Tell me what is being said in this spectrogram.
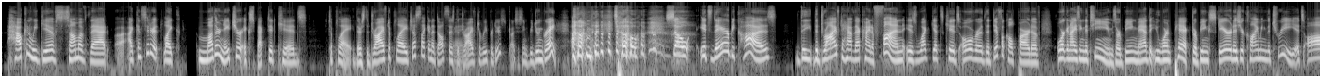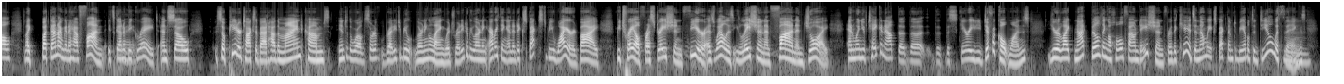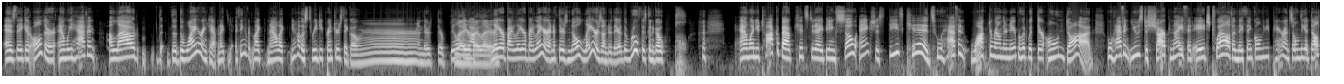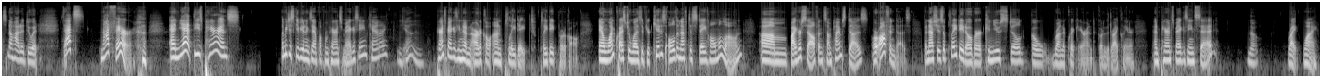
how can we give some of that? Uh, I consider it like Mother Nature expected kids to play. There's the drive to play, just like in adults. There's the drive to reproduce. You guys seem to be doing great. Um, so, so it's there because the the drive to have that kind of fun is what gets kids over the difficult part of organizing the teams or being mad that you weren't picked or being scared as you're climbing the tree. It's all like but then i'm going to have fun. It's going to be great. And so so peter talks about how the mind comes into the world sort of ready to be learning a language ready to be learning everything and it expects to be wired by betrayal frustration fear as well as elation and fun and joy and when you've taken out the the the, the scary, difficult ones, you're like not building a whole foundation for the kids. And then we expect them to be able to deal with things as they get older, and we haven't allowed the, the, the wiring to happen. I, I think of it like now, like you know how those 3D printers they go "Mm," and they're they're building Layer up by layer. layer by layer by layer. And if there's no layers under there, the roof is going to go. And when you talk about kids today being so anxious, these kids who haven't walked around their neighborhood with their own dog, who haven't used a sharp knife at age 12 and they think only parents, only adults know how to do it, that's not fair. and yet, these parents, let me just give you an example from Parents Magazine, can I? Yeah. Parents Magazine had an article on playdate, playdate protocol. And one question was if your kid is old enough to stay home alone um, by herself, and sometimes does, or often does, but now she has a play date over, can you still go run a quick errand, go to the dry cleaner? And Parents Magazine said, No. right, why?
